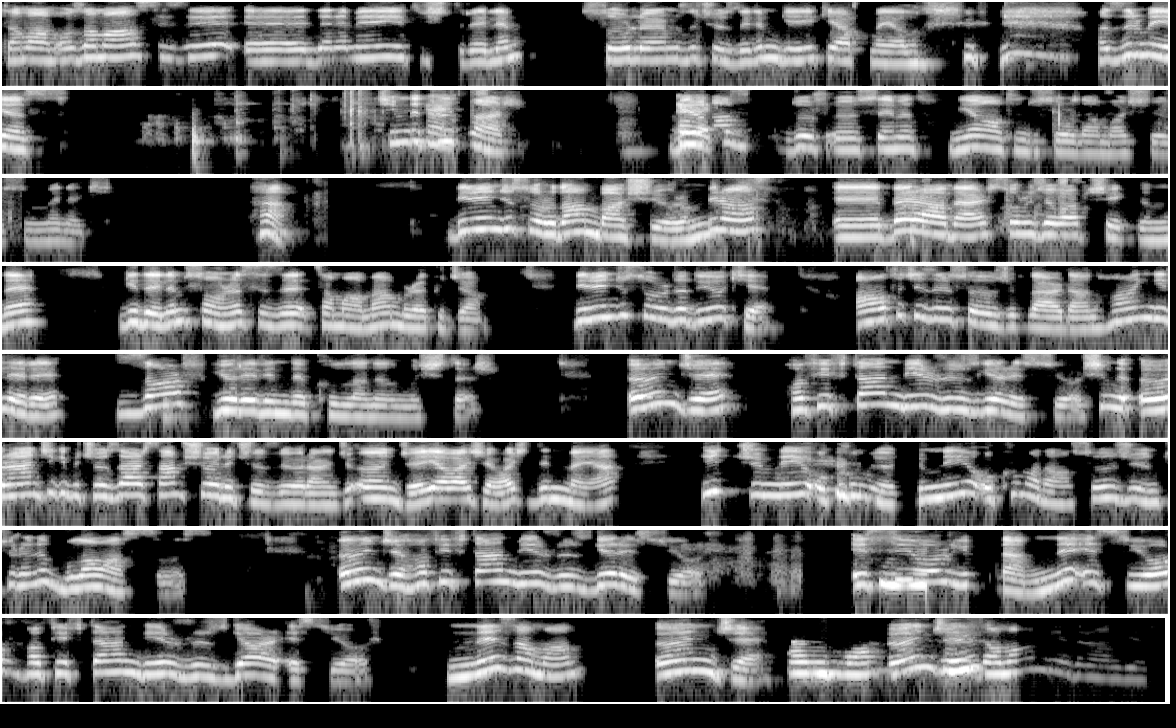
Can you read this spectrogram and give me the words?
Tamam, o zaman sizi e, denemeye yetiştirelim. Sorularımızı çözelim, geyik yapmayalım. Hazır mıyız? Şimdi Evet. kızlar, Evet. biraz dur ÖSYM, niye altıncı sorudan başlıyorsun Melek? Ha, birinci sorudan başlıyorum. Biraz e, beraber soru cevap şeklinde gidelim, sonra size tamamen bırakacağım. Birinci soruda diyor ki, altı çizili sözcüklerden hangileri zarf görevinde kullanılmıştır? Önce hafiften bir rüzgar esiyor. Şimdi öğrenci gibi çözersem şöyle çözüyor öğrenci. Önce yavaş yavaş dinmeyen, hiç cümleyi okumuyor. Cümleyi okumadan sözcüğün türünü bulamazsınız. Önce hafiften bir rüzgar esiyor. Esiyor yüklem. Ne esiyor? Hafiften bir rüzgar esiyor. Ne zaman? Önce. Önce. Önce zaman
